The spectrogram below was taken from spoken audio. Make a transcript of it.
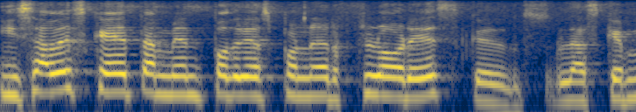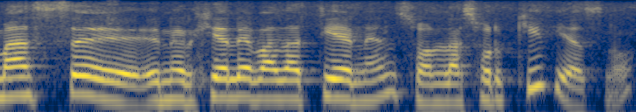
Y sabes que también podrías poner flores, que las que más eh, energía elevada tienen son las orquídeas, ¿no?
